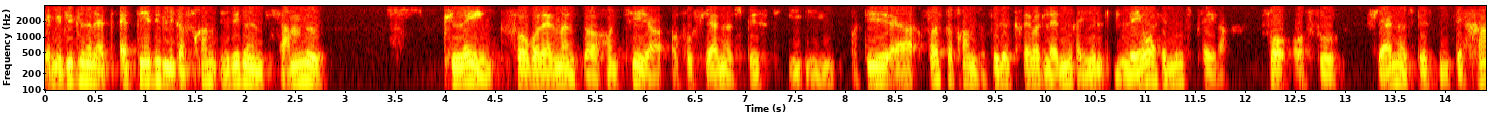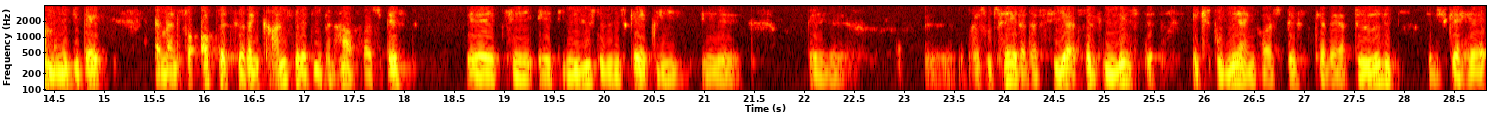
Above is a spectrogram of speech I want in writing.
Jamen i virkeligheden, at, at det vi lægger frem, i virkeligheden samlet plan for, hvordan man bør håndtere og få fjernet asbest i EU. Og det er først og fremmest selvfølgelig at kræve, at landene reelt laver handlingsplaner for at få fjernet asbesten. Det har man ikke i dag. At man får opdateret den grænseværdi, man har for asbest øh, til øh, de nyeste videnskabelige øh, øh, øh resultater, der siger, at selv den mindste eksponering for asbest kan være dødelig. Så vi skal have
